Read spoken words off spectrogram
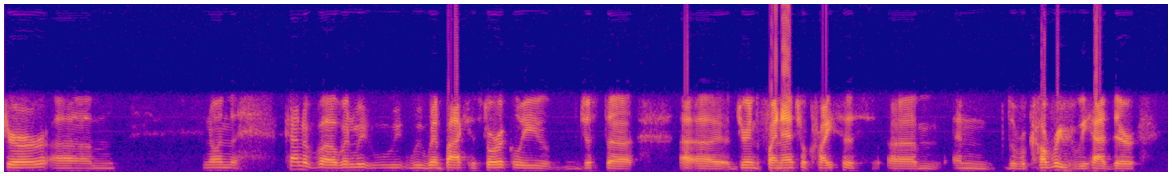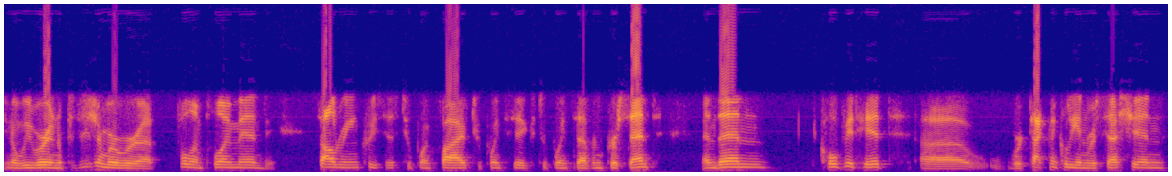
sure. Um, you know, the kind of uh, when we, we, we went back historically, just uh, during the financial crisis um, and the recovery we had there, you know, we were in a position where we're at full employment, salary increases 2.5, 2.6, 2.7 percent, and then COVID hit. We're technically in recession,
